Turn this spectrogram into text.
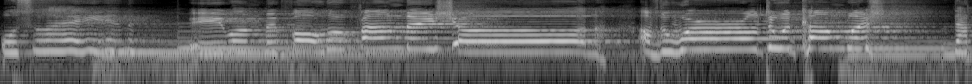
was slain even before the foundation of the world to accomplish that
